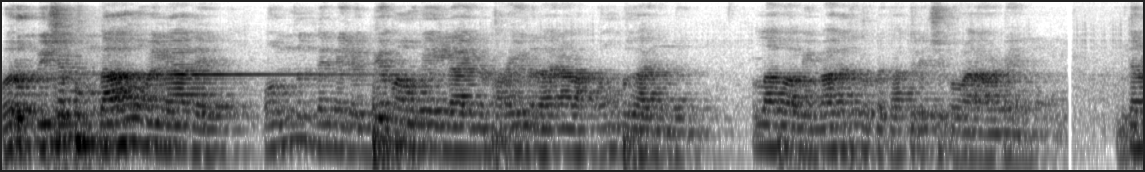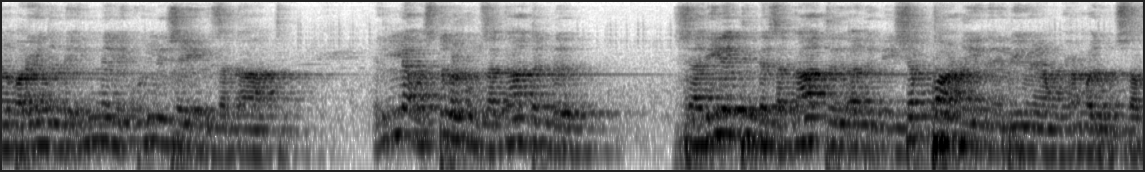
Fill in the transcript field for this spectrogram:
വെറും വിശപ്പും ദാഹവുമല്ലാതെ ഒന്നും തന്നെ ലഭ്യമാവുകയില്ല എന്ന് പറയുന്ന ധാരാളം നോമ്പുകാരുണ്ട്. അള്ളാഹു ആ വിഭാഗത്തെ തൊട്ട് കാത്തുരക്ഷിക്കുമാറാവട്ടെ ഞങ്ങൾ പറയുന്നുണ്ട് ഇന്നലെ കുല്ലി ശൈലി സക്കാത്ത് എല്ലാ വസ്തുക്കൾക്കും സക്കാത്ത് ഉണ്ട്. ശരീരത്തിന്റെ സക്കാത്ത് അത് വിശപ്പാണ് എന്ന് മുഹമ്മദ് മുസ്തഫ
